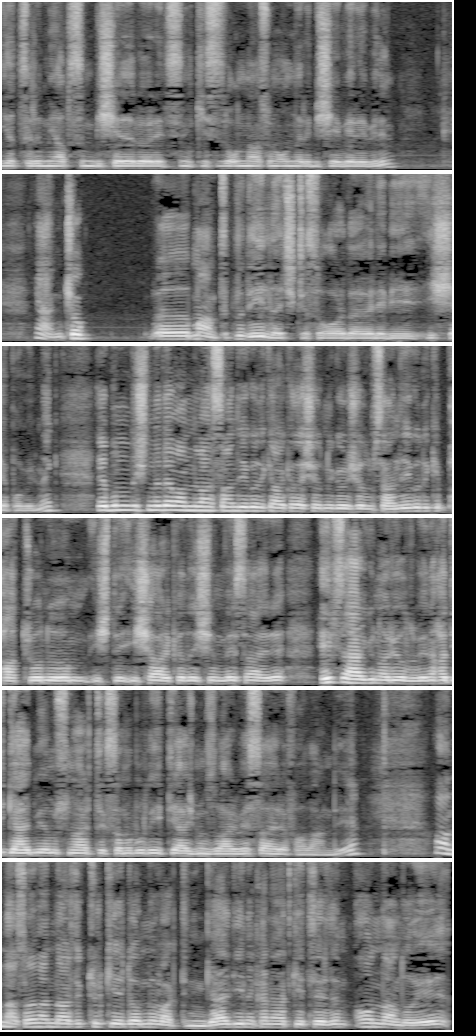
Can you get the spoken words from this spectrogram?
yatırım yapsın, bir şeyler öğretsin ki siz ondan sonra onlara bir şey verebilin. Yani çok e, mantıklı değildi açıkçası orada öyle bir iş yapabilmek. E bunun dışında devamlı ben San Diego'daki arkadaşlarımla görüşüyordum. San Diego'daki patronum, işte iş arkadaşım vesaire hepsi her gün arıyordu beni. Hadi gelmiyor musun artık sana burada ihtiyacımız var vesaire falan diye. Ondan sonra ben de artık Türkiye'ye dönme vaktinin geldiğine kanaat getirdim. Ondan dolayı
